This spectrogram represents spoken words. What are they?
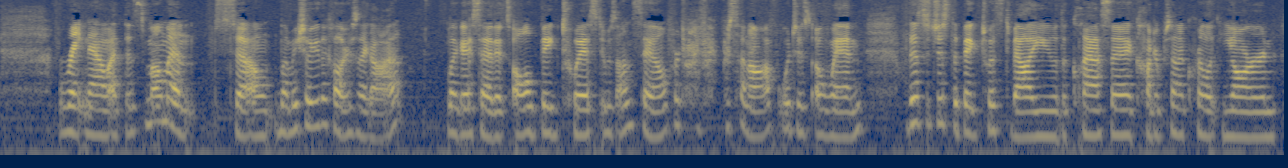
right now at this moment. So let me show you the colors I got. Like I said, it's all Big Twist. It was on sale for 25% off, which is a win. This is just the Big Twist value, the classic 100% acrylic yarn.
